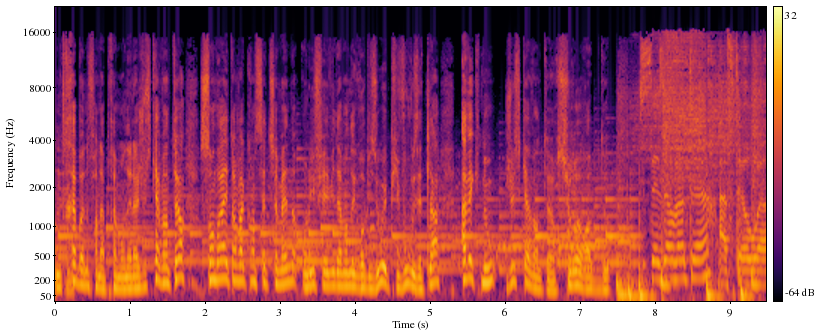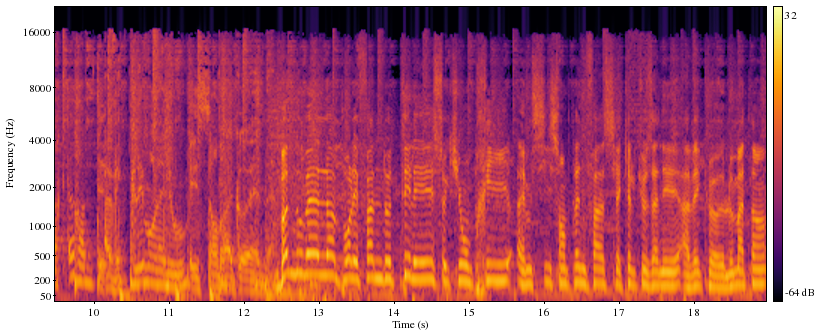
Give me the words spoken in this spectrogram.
une très bonne fin d'après-midi. On est là jusqu'à 20h. Sandra est en vacances cette semaine. On lui fait évidemment des gros bisous. Et puis vous, vous êtes là avec nous jusqu'à 20h sur Europe 2. 16h20, After Work Europe 2. Avec Clément Lanoux et Sandra Cohen. Bonne nouvelle pour les fans de télé, ceux qui ont pris M6 en pleine face il y a quelques années avec euh, le matin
